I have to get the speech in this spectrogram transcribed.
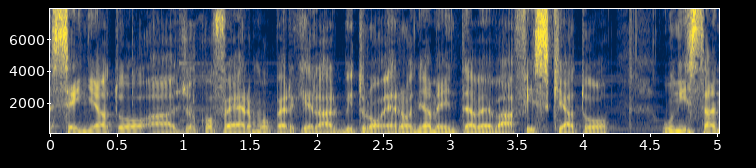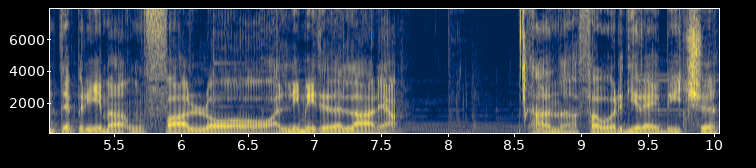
segnato a gioco fermo perché l'arbitro erroneamente aveva fischiato un istante prima un fallo al limite dell'area. A favore di Rebic.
